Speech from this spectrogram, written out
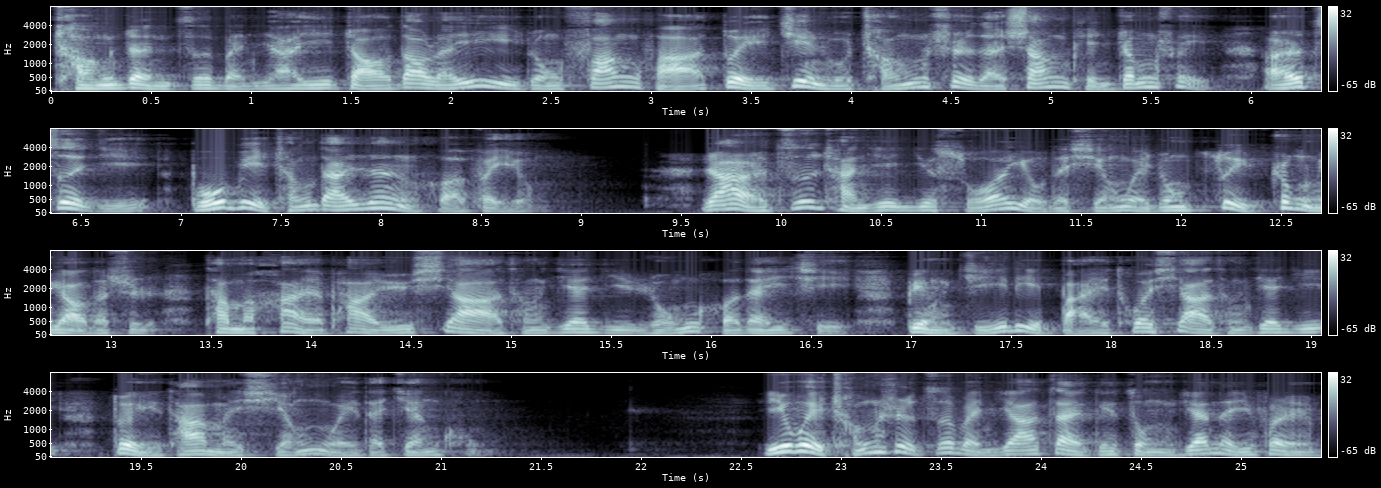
城镇资本家已找到了一种方法，对进入城市的商品征税，而自己不必承担任何费用。然而，资产阶级所有的行为中最重要的是，他们害怕与下层阶级融合在一起，并极力摆脱下层阶级对他们行为的监控。一位城市资本家在给总监的一份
